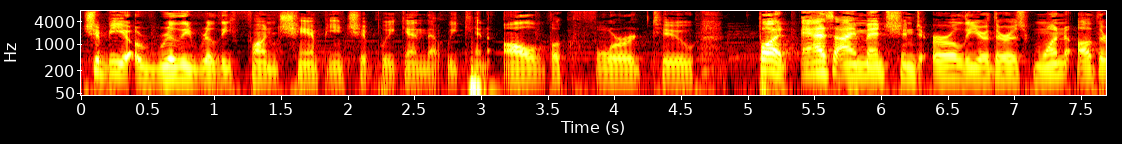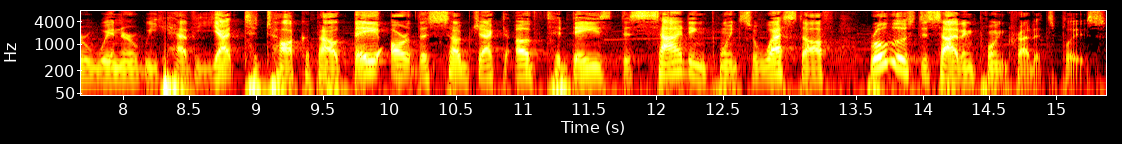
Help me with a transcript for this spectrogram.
Should be a really, really fun championship weekend that we can all look forward to. But as I mentioned earlier, there is one other winner we have yet to talk about. They are the subject of today's deciding point. So, Westoff, roll those deciding point credits, please.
